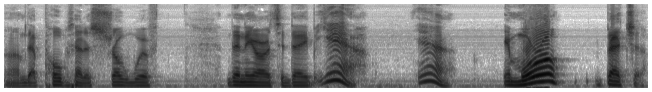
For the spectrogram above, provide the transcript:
um, that popes had to struggle with than they are today. But yeah, yeah, immoral, betcha.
